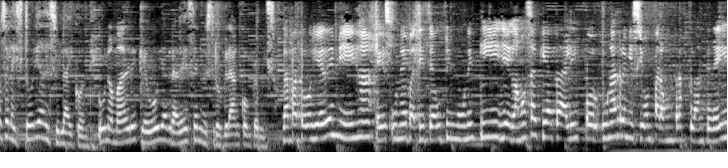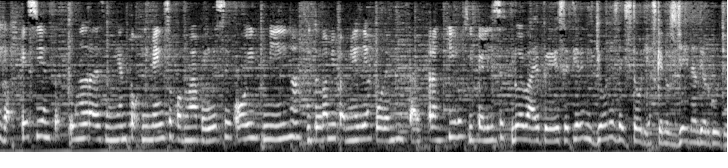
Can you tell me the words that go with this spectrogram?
Conoce la historia de Zulay Conde, una madre que hoy agradece nuestro gran compromiso. La patología de mi hija es una hepatitis autoinmune y llegamos aquí a Cali por una remisión para un trasplante de hígado. Que siento un agradecimiento inmenso por Nueva EPS. Hoy mi hija y toda mi familia podemos estar tranquilos y felices. Nueva EPS tiene millones de historias que nos llenan de orgullo.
